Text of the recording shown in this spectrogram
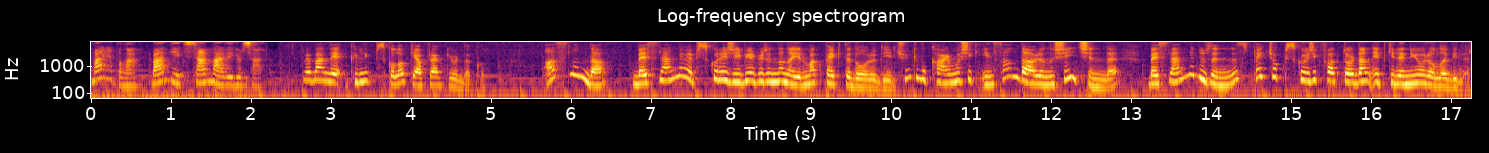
Merhabalar, ben diyetisyen Merve Gürsel. Ve ben de klinik psikolog Yaprak Yurdakul. Aslında beslenme ve psikolojiyi birbirinden ayırmak pek de doğru değil. Çünkü bu karmaşık insan davranışı içinde beslenme düzeniniz pek çok psikolojik faktörden etkileniyor olabilir.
